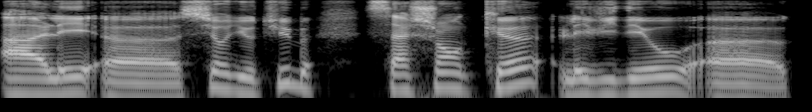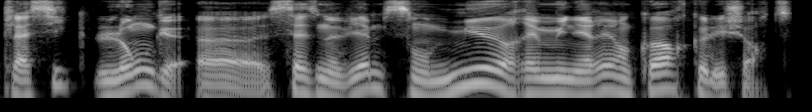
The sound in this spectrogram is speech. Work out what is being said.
à aller euh, sur YouTube, sachant que les vidéos euh, classiques longues, euh, 16 neuvième, sont mieux rémunérées encore que les shorts.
